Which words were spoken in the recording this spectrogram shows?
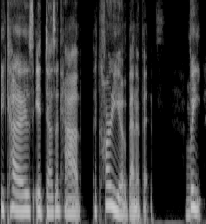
because it doesn't have the cardio benefits. Mm-hmm. But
